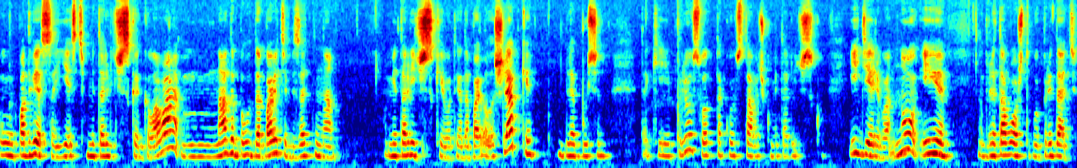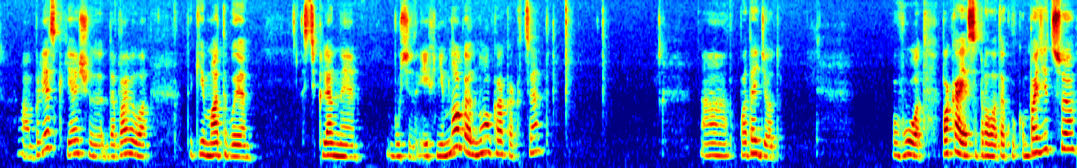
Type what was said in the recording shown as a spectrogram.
у подвеса есть металлическая голова, надо было добавить обязательно металлические. Вот я добавила шляпки для бусин такие, плюс вот такую вставочку металлическую и дерево. Ну и для того, чтобы придать а, блеск, я еще добавила такие матовые стеклянные бусины. Их немного, но как акцент а, подойдет. Вот, пока я собрала такую композицию.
